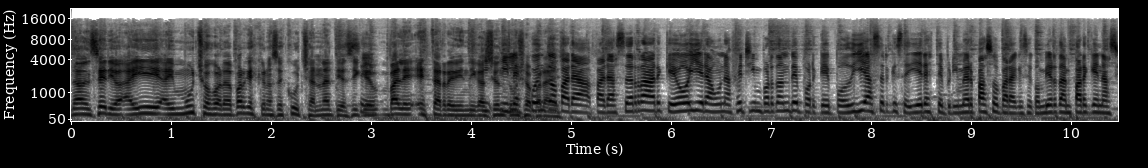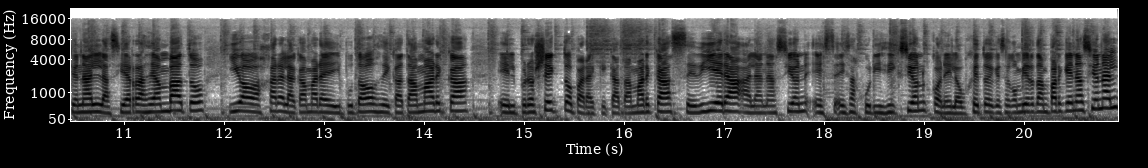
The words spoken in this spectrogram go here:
No, en serio, ahí hay muchos guardaparques que nos escuchan, Nati, así Sí. que vale esta reivindicación y, y tuya les cuento para, para, para cerrar que hoy era una fecha importante porque podía hacer que se diera este primer paso para que se convierta en Parque Nacional las Sierras de Ambato. Iba a bajar a la Cámara de Diputados de Catamarca el proyecto para que Catamarca cediera a la nación es- esa jurisdicción con el objeto de que se convierta en Parque Nacional.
